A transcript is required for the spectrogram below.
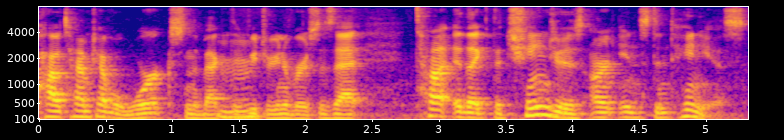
how time travel works in the Back to Mm-hmm. the Future universe is that time like the changes aren't instantaneous.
